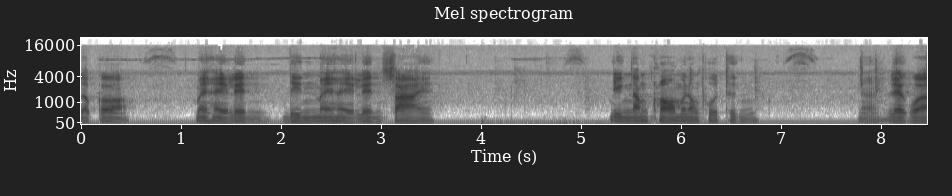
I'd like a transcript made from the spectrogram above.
แล้วก็ไม่ให้เล่น ดินไม่ให้เล่นทราย ยิ่งน้ำคลองไม่ต้องพูดถึงนะเรียกว่า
